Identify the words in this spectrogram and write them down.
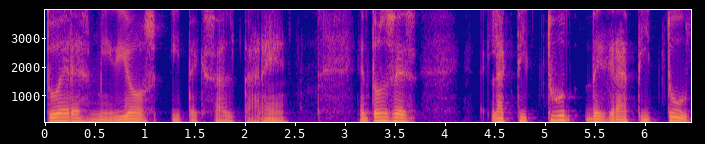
tú eres mi Dios y te exaltaré. Entonces, la actitud de gratitud,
